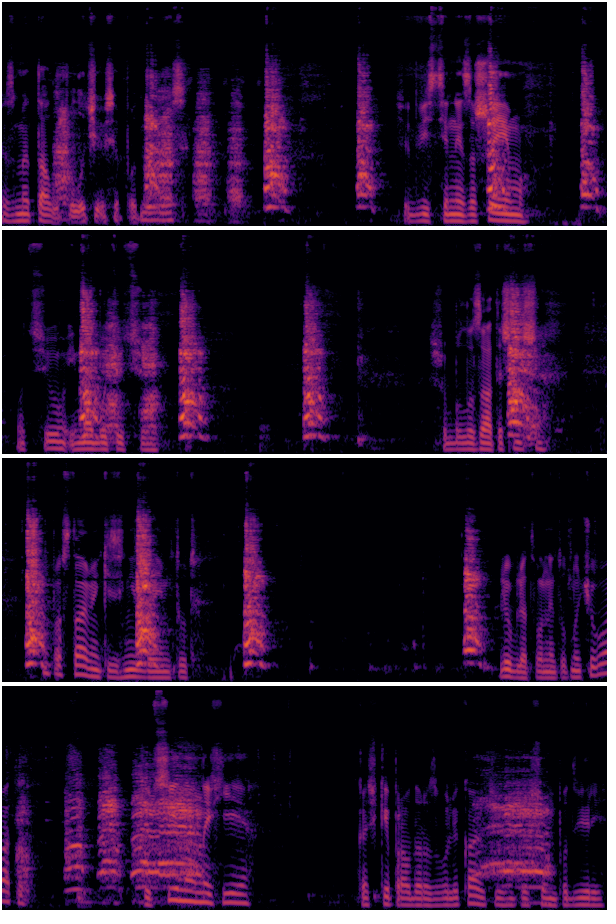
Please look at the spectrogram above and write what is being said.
З металу получився поднавес. Ще дві стіни зашиємо. Оцю і, мабуть, оцю. Щоб було затишніше. Ну, Поставимо якісь гнізда їм тут. Люблять вони тут ночувати. Тут сіно в них є. Качки, правда, розволікають його по всьому подвір'ї.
